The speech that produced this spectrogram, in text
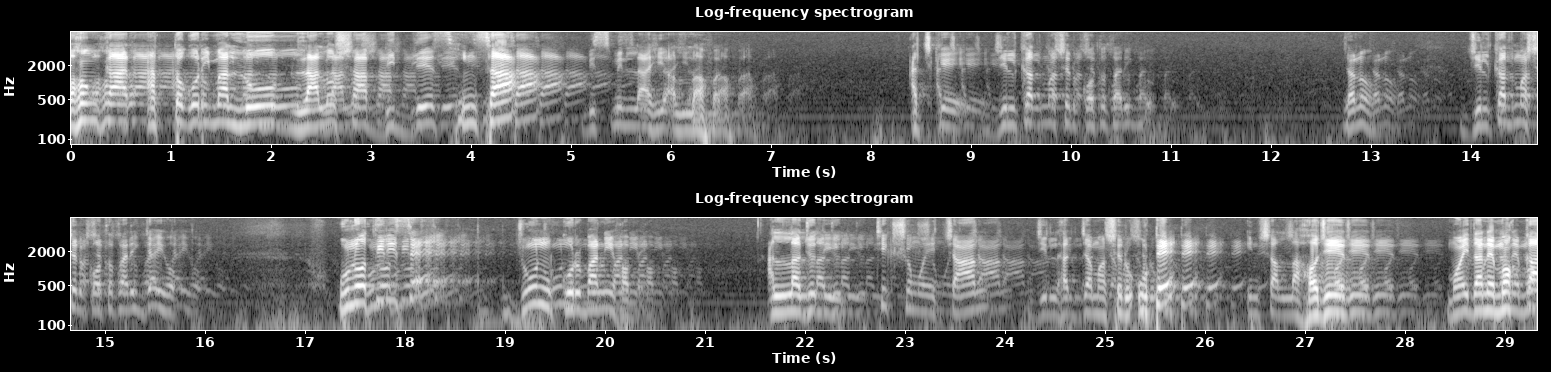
অহংকার আত্মগরিমা লোভ লালসা বিদ্বেষ হিংসা। বিসমিল্লাহি আল্লাহ আজকে জিলকাত মাসের কত তারিখ জানো? জিলকাত মাসের কত তারিখ? যাই হোক। উনত্রিশে জুন কুরবানি হবে। আল্লাহ যদি ঠিক সময়ে চান, জিলহজ্জা মাসের উঠে ইনশাল্লাহ হজের ময়দানে মক্কা,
